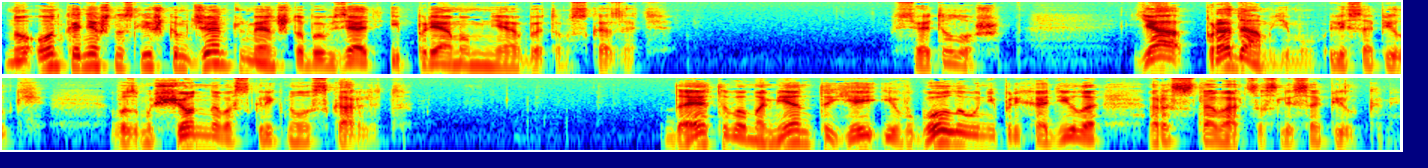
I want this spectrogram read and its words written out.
но он, конечно, слишком джентльмен, чтобы взять и прямо мне об этом сказать. Все это ложь. Я продам ему лесопилки, — возмущенно воскликнула Скарлетт. До этого момента ей и в голову не приходило расставаться с лесопилками.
